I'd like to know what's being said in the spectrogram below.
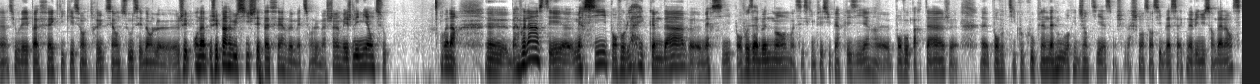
hein, si vous ne l'avez pas fait, cliquez sur le truc, c'est en dessous, c'est dans le... J'ai pas réussi, je sais pas faire, le mettre sur le machin, mais je l'ai mis en dessous. Voilà, euh, ben voilà, c'était euh, merci pour vos likes comme d'hab, euh, merci pour vos abonnements, moi c'est ce qui me fait super plaisir, pour vos partages, pour vos petits coucous plein d'amour et de gentillesse, moi je suis vachement sensible à ça avec ma Vénus en balance,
